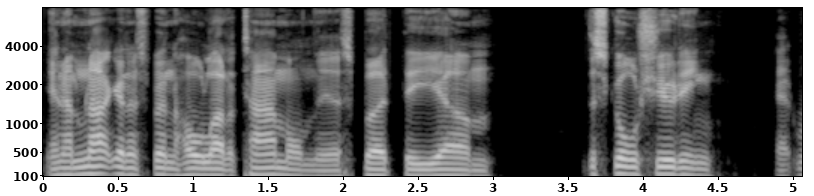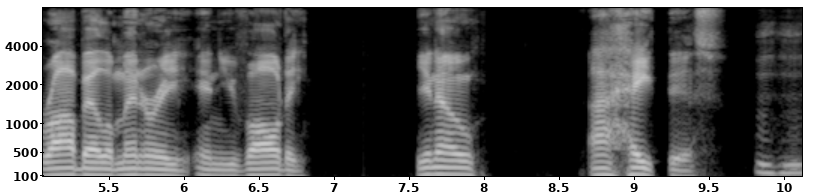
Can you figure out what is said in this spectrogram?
and I'm not going to spend a whole lot of time on this, but the um, the school shooting at Robb Elementary in Uvalde. You know, I hate this. hmm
